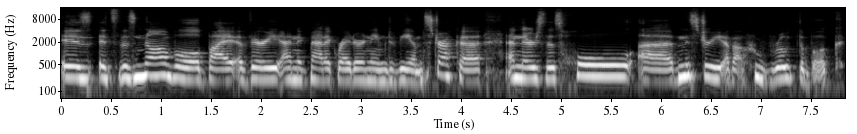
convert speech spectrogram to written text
is it's this novel by a very enigmatic writer named vm straka and there's this whole uh, mystery about who wrote the book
